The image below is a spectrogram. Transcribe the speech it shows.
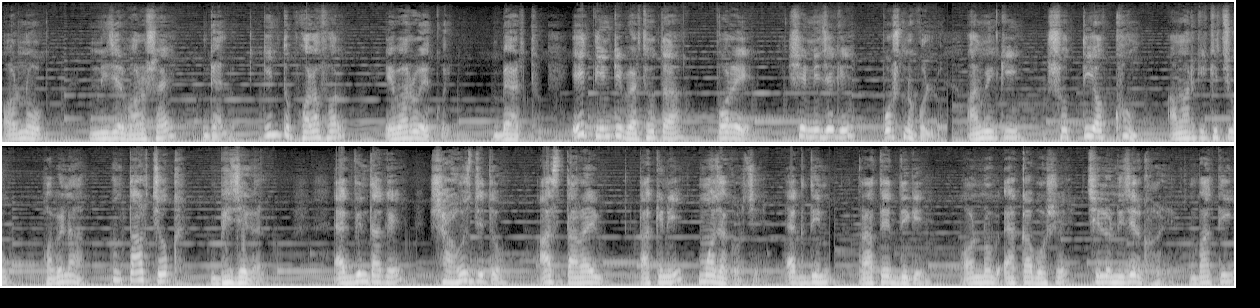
অর্ণব নিজের ভরসায় গেল। কিন্তু ফলাফল এবারও একই, ব্যর্থ। এই তিনটি ব্যর্থতা পরে সে নিজেকে প্রশ্ন করল, আমি কি সত্যি অক্ষম? আমার কি কিছু হবে না? তার চোখ ভিজে গেল। একদিন তাকে সাহস দিত, আজ তারাই তাকে নিয়ে মজা করছে। একদিন রাতের দিকে অর্ণব একা বসে ছিল নিজের ঘরে। বাতি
